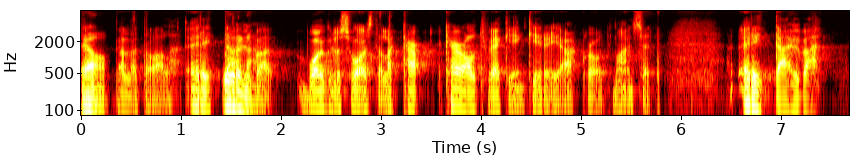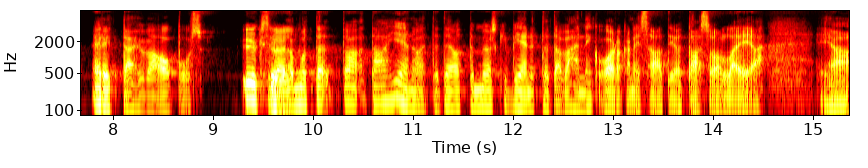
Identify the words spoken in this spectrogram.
ja tällä tavalla. Erittäin Juuri hyvä. Näin voi kyllä suositella Carol Dweckin kirjaa Growth Mindset. Erittäin hyvä, erittäin hyvä opus yksilöillä, kyllä. mutta tämä on hienoa, että te olette myöskin vienyt tätä vähän niin kuin organisaatiotasolle ja, ja,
